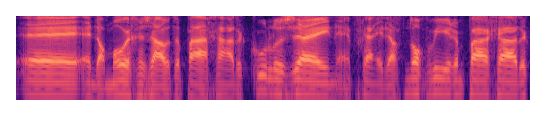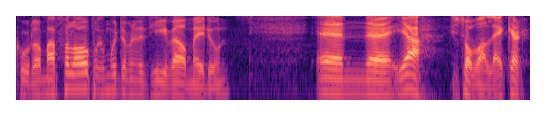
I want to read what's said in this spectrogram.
Uh, en dan morgen zou het een paar graden koeler zijn. En vrijdag nog weer een paar graden koeler. Maar voorlopig moeten we het hier wel mee doen. En uh, ja, is toch wel lekker.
